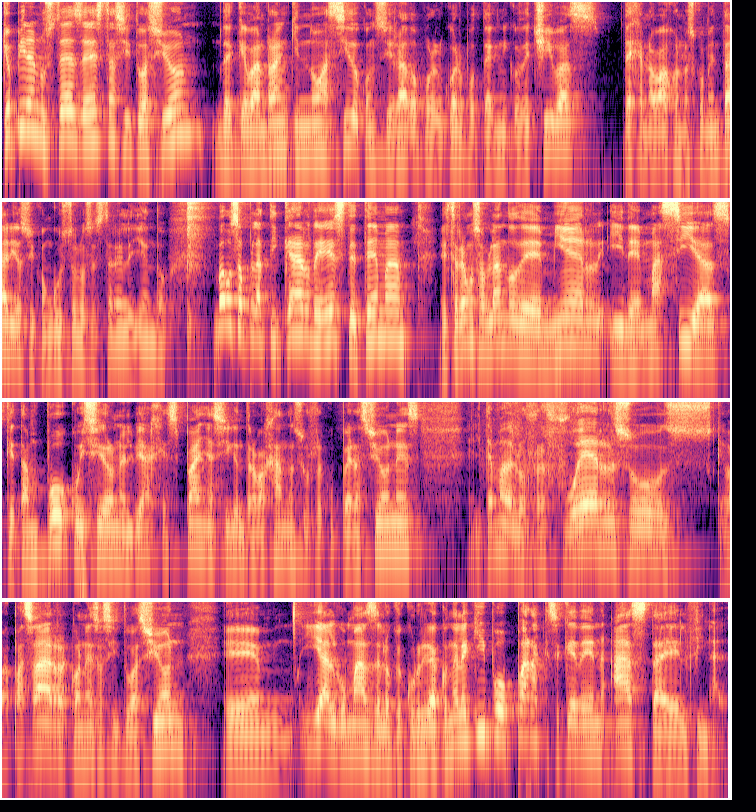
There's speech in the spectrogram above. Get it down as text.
¿Qué opinan ustedes de esta situación? De que Van Rankin no ha sido considerado por el cuerpo técnico de Chivas. Déjenlo abajo en los comentarios y con gusto los estaré leyendo. Vamos a platicar de este tema. Estaremos hablando de Mier y de Macías, que tampoco hicieron el viaje a España, siguen trabajando en sus recuperaciones. El tema de los refuerzos, qué va a pasar con esa situación eh, y algo más de lo que ocurrirá con el equipo para que se queden hasta el final.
